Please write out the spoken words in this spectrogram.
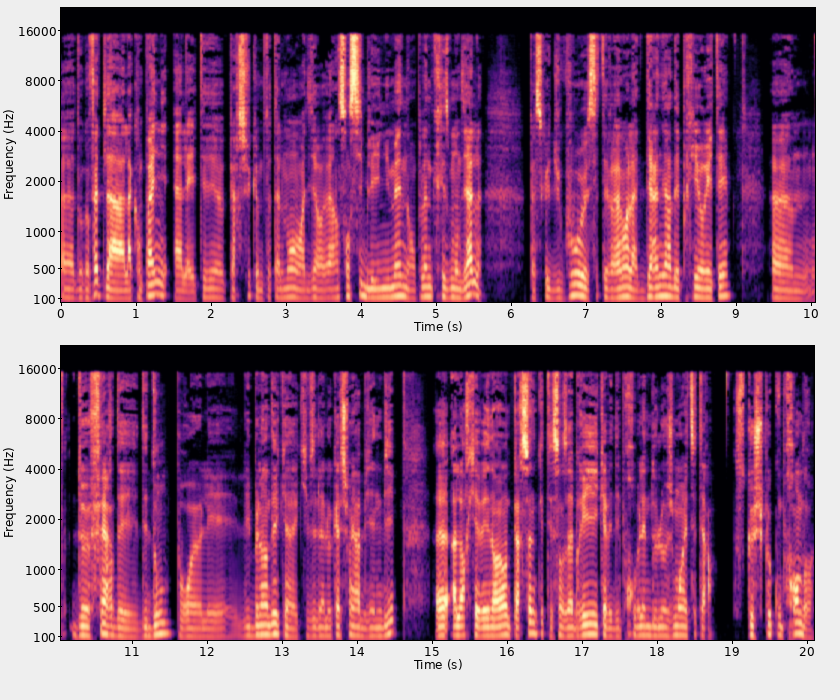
Euh, donc en fait, la, la, campagne, elle a été perçue comme totalement, on va dire, insensible et inhumaine en pleine crise mondiale, parce que du coup, c'était vraiment la dernière des priorités euh, de faire des, des, dons pour euh, les, les blindés qui, qui, faisaient de la location Airbnb, euh, alors qu'il y avait énormément de personnes qui étaient sans abri, qui avaient des problèmes de logement, etc. Ce que je peux comprendre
